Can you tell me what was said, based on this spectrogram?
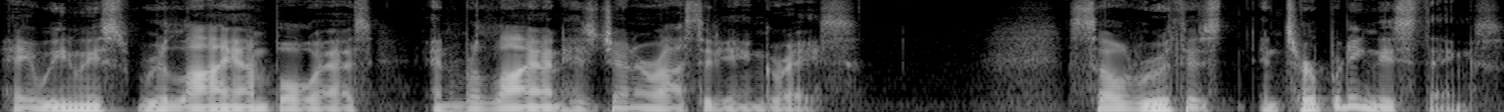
hey, we must rely on Boaz and rely on his generosity and grace. So Ruth is interpreting these things.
